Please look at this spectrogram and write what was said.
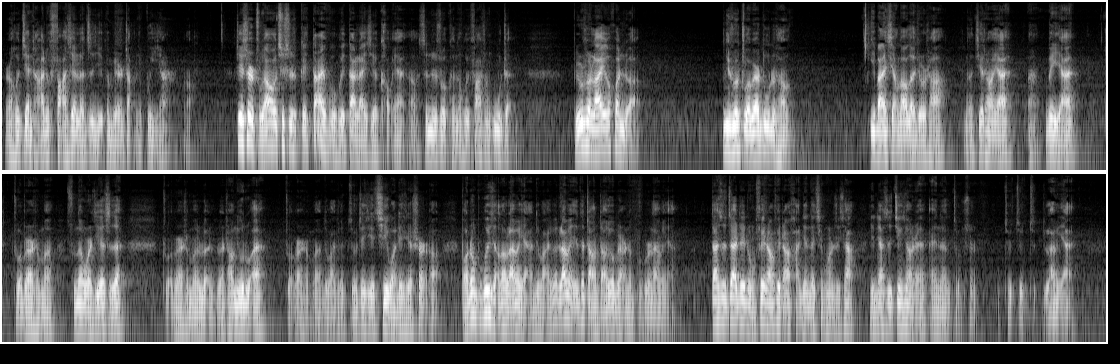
然后检查就发现了自己跟别人长得不一样啊，这事儿主要就是给大夫会带来一些考验啊，甚至说可能会发生误诊，比如说来一个患者。你说左边肚子疼，一般想到的就是啥？能结肠炎啊，胃炎，左边什么输尿管结石，左边什么卵卵巢扭转，左边什么对吧？就就这些器官这些事儿啊，保证不会想到阑尾炎对吧？因为阑尾它长长右边那不是阑尾炎，但是在这种非常非常罕见的情况之下，人家是镜像人，哎，那就是就就就阑尾炎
